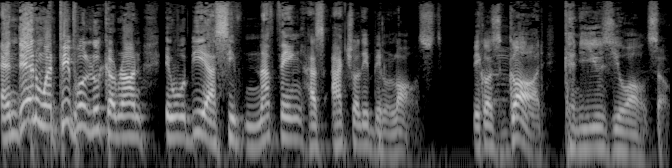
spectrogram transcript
And then when people look around, it will be as if nothing has actually been lost because God can use you also.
